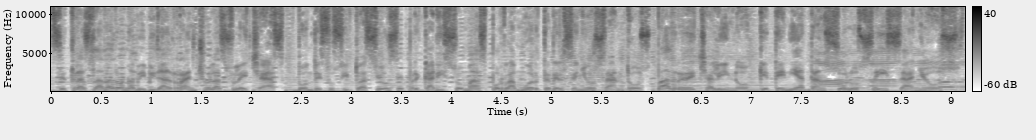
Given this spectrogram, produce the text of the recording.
se trasladaron a vivir al rancho Las Flechas, donde su situación se precarizó más por la muerte del señor Santos, padre de Chalino, que tenía tan solo 6 años.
